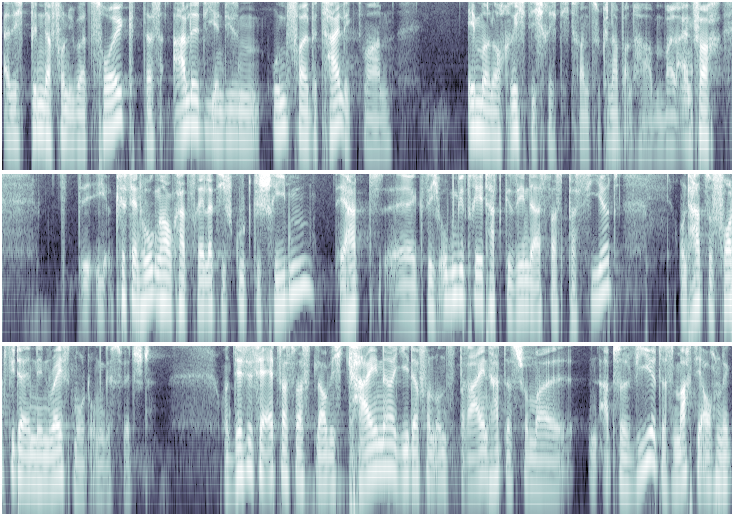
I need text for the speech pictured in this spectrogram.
also ich bin davon überzeugt, dass alle, die in diesem Unfall beteiligt waren, immer noch richtig, richtig dran zu knabbern haben, weil einfach Christian Hogenhaug hat es relativ gut geschrieben. Er hat äh, sich umgedreht, hat gesehen, da ist was passiert und hat sofort wieder in den Race-Mode umgeswitcht. Und das ist ja etwas, was, glaube ich, keiner, jeder von uns dreien hat das schon mal absolviert. Das macht ja auch eine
